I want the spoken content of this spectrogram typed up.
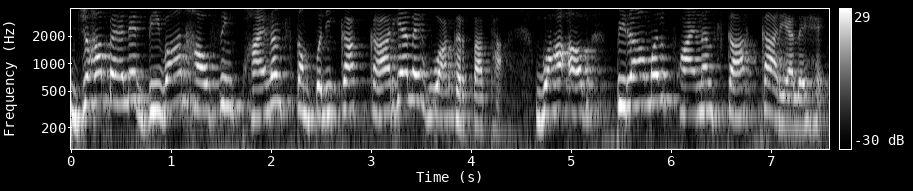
जहाँ पहले दीवान हाउसिंग फाइनेंस कंपनी का कार्यालय हुआ करता था, वहाँ अब पिरामल फाइनेंस का कार्यालय है,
